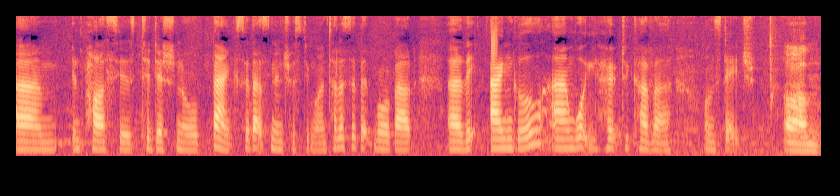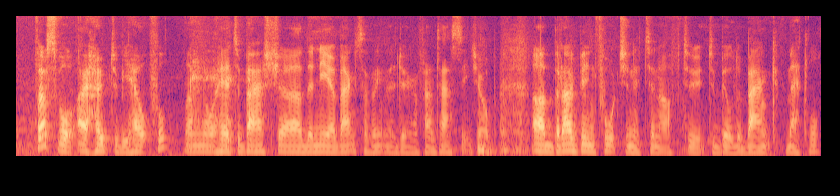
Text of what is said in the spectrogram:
um, in past years' traditional banks. So that's an interesting one. Tell us a bit more about uh, the angle and what you hope to cover on stage. Um, first of all, I hope to be helpful. I'm not here to bash uh, the neobanks. I think they're doing a fantastic job. Um, but I've been fortunate enough to, to build a bank, Mettle,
